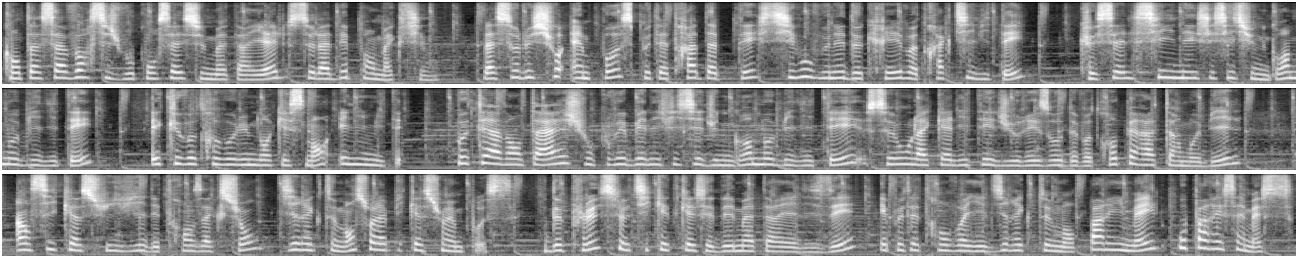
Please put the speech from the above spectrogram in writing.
Quant à savoir si je vous conseille ce matériel, cela dépend Maxime. La solution MPOS peut être adaptée si vous venez de créer votre activité que celle-ci nécessite une grande mobilité et que votre volume d'encaissement est limité. Côté avantage, vous pouvez bénéficier d'une grande mobilité selon la qualité du réseau de votre opérateur mobile, ainsi qu'un suivi des transactions directement sur l'application MPOS. De plus, le ticket de caisse est dématérialisé et peut être envoyé directement par email ou par SMS.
